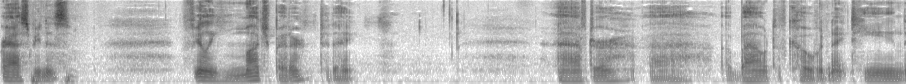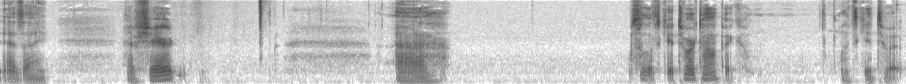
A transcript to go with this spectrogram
raspiness. Feeling much better today after uh, a bout of COVID 19, as I have shared. Uh, so let's get to our topic. Let's get to it.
